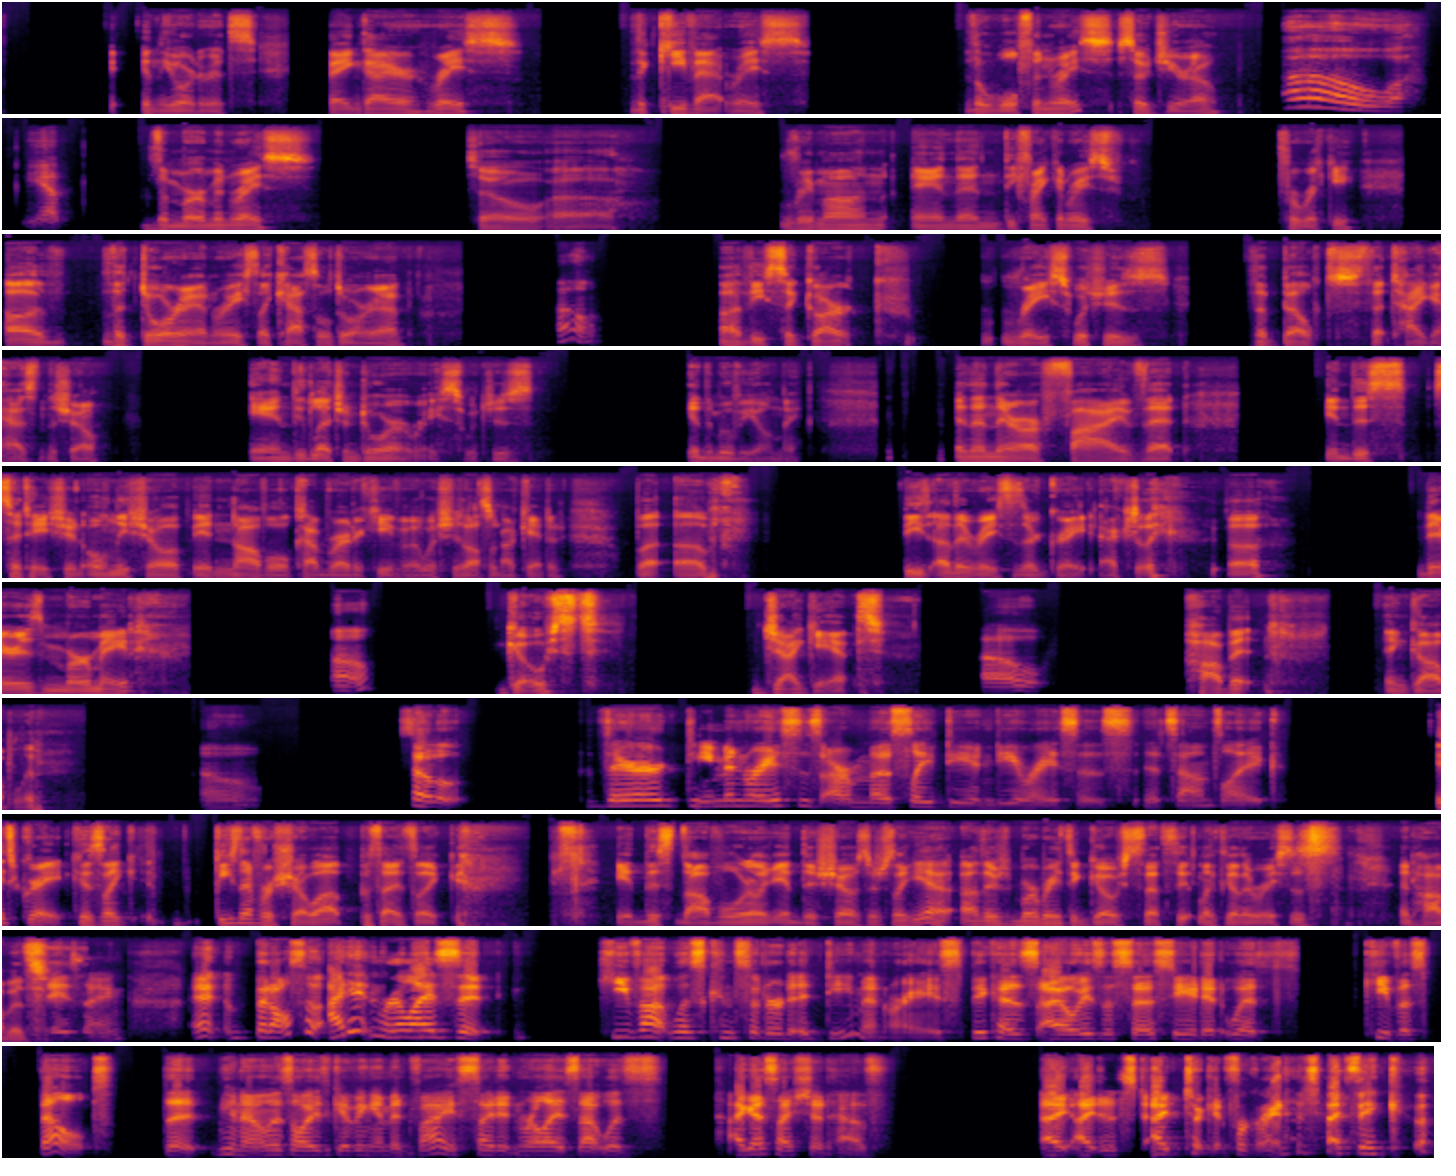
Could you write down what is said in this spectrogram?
in the order, it's Fangire race, the Kivat race, the Wolfen race, so Jiro, oh, yep. the Merman race, so uh Ramon, and then the Franken race for Ricky. Uh the Doran race, like Castle Doran. Oh, uh, the Sagarc race, which is the belt that Taiga has in the show, and the Legendora race, which is in the movie only. And then there are five that in this citation only show up in novel Rider Kiva, which is also not canon. But um, these other races are great, actually. Uh, there is Mermaid, oh, Ghost, Gigant, oh, Hobbit, and Goblin. oh. So their demon races are mostly D and D races. It sounds like. it's great because like these never show up besides like in this novel or like in this show. So it's like, yeah, uh, there's mermaids and ghosts. That's the, like the other races and hobbits. amazing. And, but also, I didn't realize that Kivat was considered a demon race because I always associate it with Kiva's belt that, you know, is always giving him advice. I didn't realize that was. I guess I should have. I, I just I took it for granted. I think.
